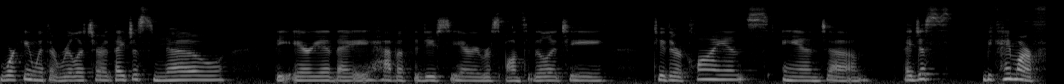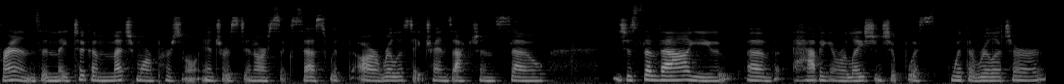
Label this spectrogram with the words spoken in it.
working with a realtor, they just know the area. They have a fiduciary responsibility to their clients, and um, they just became our friends and they took a much more personal interest in our success with our real estate transactions. So, just the value of having a relationship with, with a realtor,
